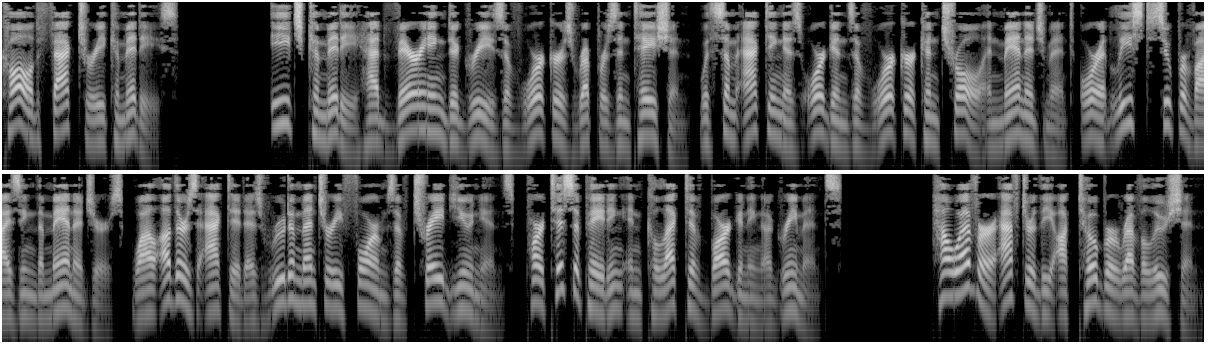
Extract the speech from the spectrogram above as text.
called factory committees. Each committee had varying degrees of workers' representation, with some acting as organs of worker control and management or at least supervising the managers, while others acted as rudimentary forms of trade unions, participating in collective bargaining agreements. However after the October Revolution,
